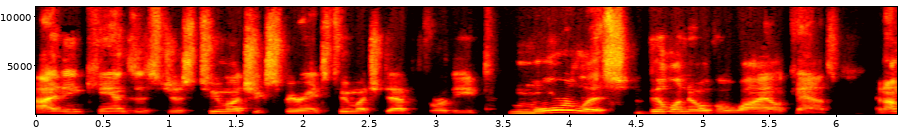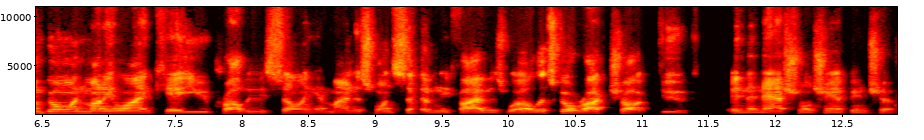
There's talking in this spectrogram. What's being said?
I think Kansas just too much experience, too much depth for the moreless Villanova Wildcats. And I'm going money line KU, probably selling at minus 175 as well. Let's go Rock Chalk Duke in the national championship.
